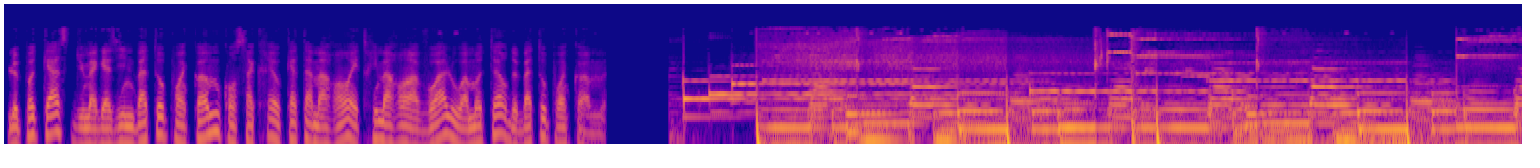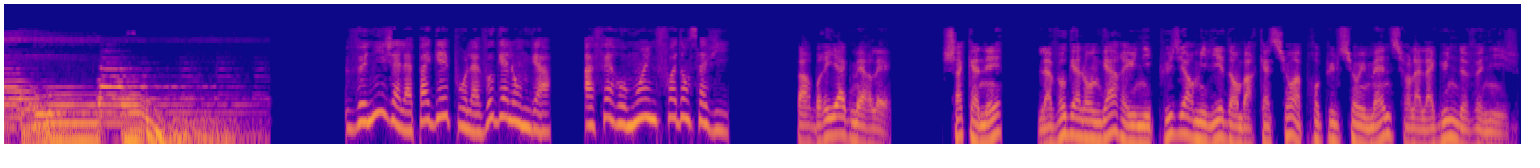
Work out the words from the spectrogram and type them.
le podcast du magazine bateau.com consacré aux catamarans et trimarans à voile ou à moteur de bateau.com. Venige à la pagaie pour la Vogalonga, à faire au moins une fois dans sa vie. Par Briag Merlet. Chaque année, la Vogalonga réunit plusieurs milliers d'embarcations à propulsion humaine sur la lagune de Venige.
